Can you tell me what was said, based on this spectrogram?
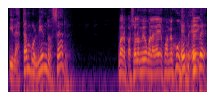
y la están volviendo a hacer. Bueno, pasó lo mismo con la calle Juan B. Justo. Es, Usted-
